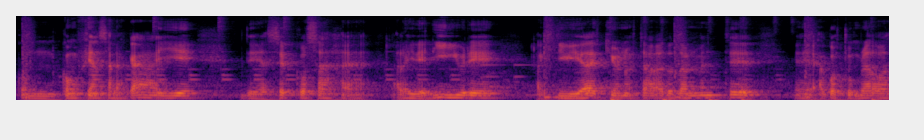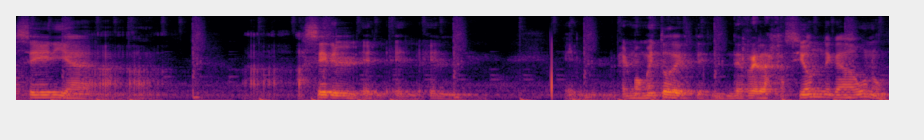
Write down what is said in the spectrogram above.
con confianza a la calle, de hacer cosas eh, al aire libre, actividades que uno estaba totalmente acostumbrado a hacer y a, hacer el, momento de, de relajación de cada uno,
